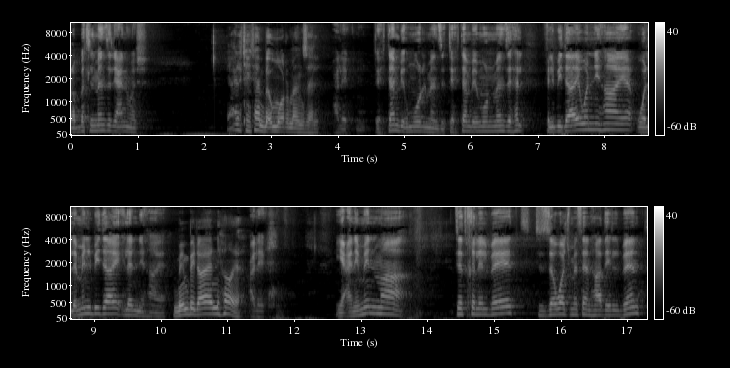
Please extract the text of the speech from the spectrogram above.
ربة المنزل يعني وش؟ يعني تهتم بأمور المنزل. عليك تهتم بأمور المنزل. تهتم بأمور المنزل. هل في البداية والنهاية ولا من البداية إلى النهاية؟ من بداية لنهايه عليك يعني من ما تدخل البيت تتزوج مثلا هذه البنت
